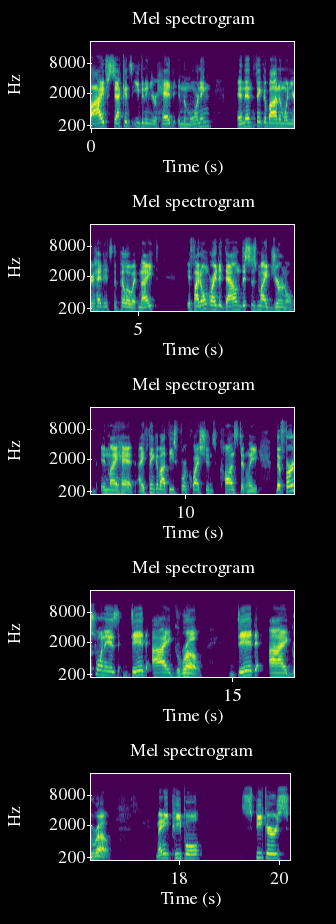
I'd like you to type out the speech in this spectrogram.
five seconds, even in your head in the morning, and then think about them when your head hits the pillow at night, if I don't write it down, this is my journal in my head. I think about these four questions constantly. The first one is Did I grow? Did I grow? Many people, speakers,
